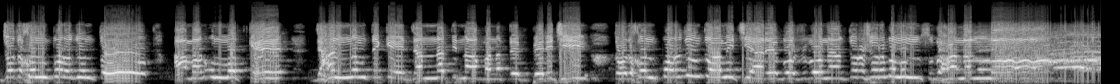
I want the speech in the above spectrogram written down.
যতক্ষণ পর্যন্ত আমার উম্মতকে জাহান্নাম থেকে জান্নাতি না বানাতে পেরেছি, ততক্ষণ পর্যন্ত আমি চেয়ারে বসবো না। জোর সর্বমন সুবহানাল্লাহ।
